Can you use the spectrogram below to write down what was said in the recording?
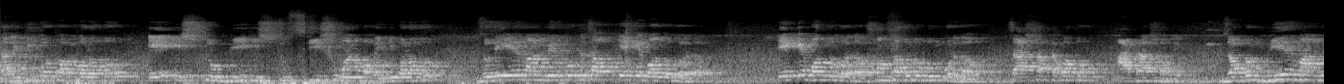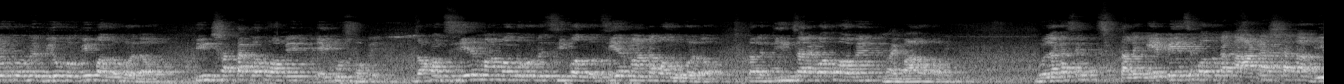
তাহলে কি করতে হবে বলতো? A is to B is to C সমান হবে। কি বলতো? যদি এর মান বের করতে চাও কে কে বন্ধ করে দাও। এ কে বন্ধ করে দাও? সংখ্যা দুটো গুণ করে দাও। চার সাতটা কত? আঠাশ হবে। যখন বি এর মান বের করবে, বিয়োগ বি বন্ধ করে দাও। তিন সাতটা কত হবে? একুশ হবে। যখন সি এর মান বন্ধ করবে, সি বন্ধ, সি এর মানটা বন্ধ করে দাও। তাহলে তিন চারে কত হবে? ভাই, বারো হবে। বোঝা গেছে? তাহলে এ পেয়েছে কত টাকা? আঠাশ টাকা, বি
